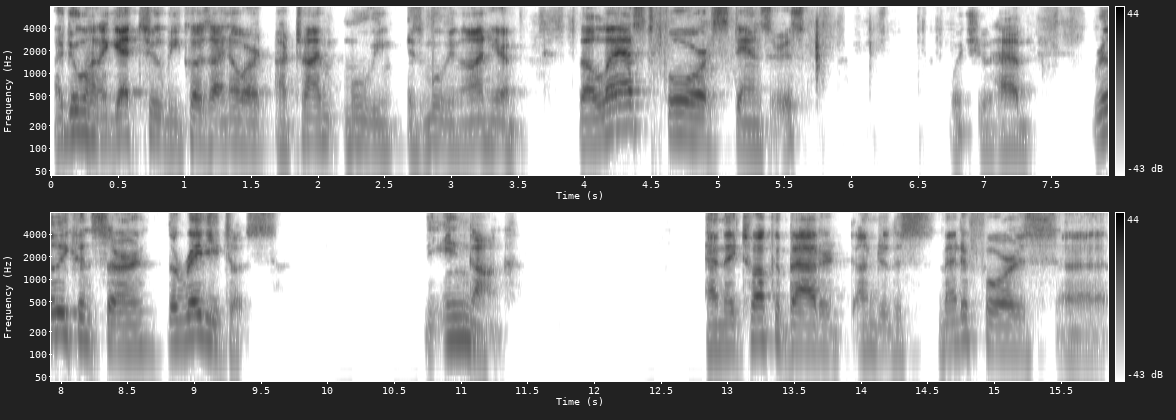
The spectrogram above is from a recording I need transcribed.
I do want to get to, because I know our, our time moving is moving on here, the last four stanzas which you have really concern the reditus, the ingang. And they talk about it under the metaphors, uh,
